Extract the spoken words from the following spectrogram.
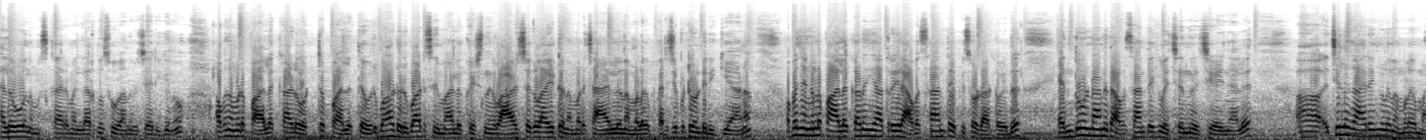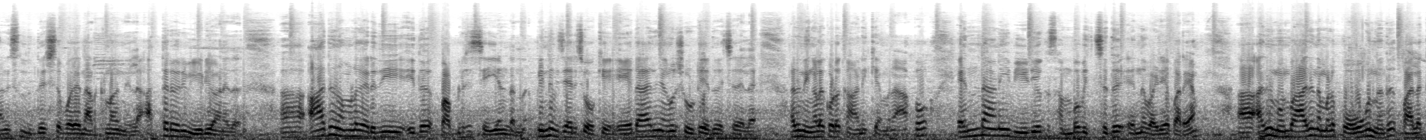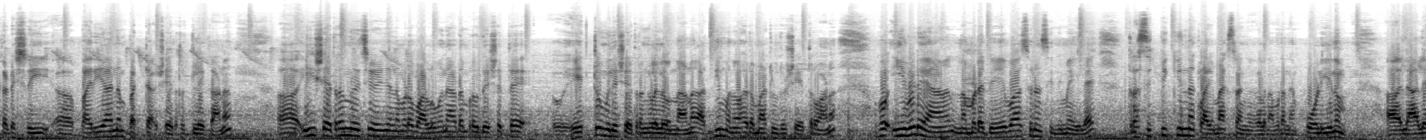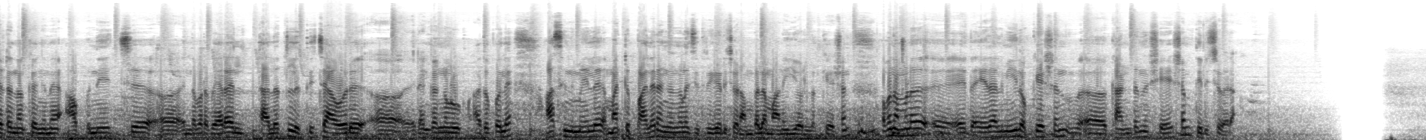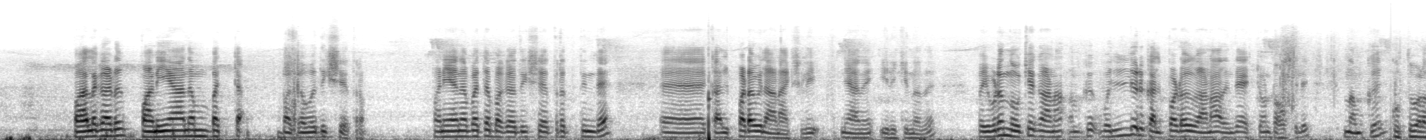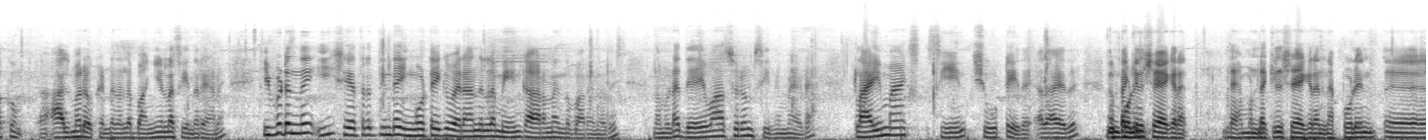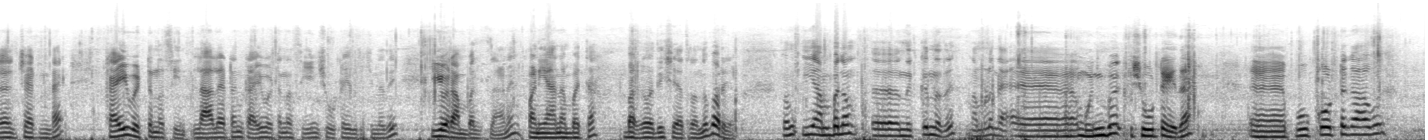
Hello നമസ്കാരം. എല്ലാവർക്കും സുഖമെന്ന് വിചാരിക്കുന്നു. അപ്പോൾ നമ്മുടെ പാലക്കാട് ഒറ്റപ്പാലത്തെ ഒരുപാട് ഒരുപാട് സിനിമാ ലൊക്കേഷനുകൾ ആഴ്ചകളായിട്ട് നമ്മുടെ ചാനലിൽ നമ്മൾ പരിചയപ്പെട്ടുകൊണ്ടിരിക്കുകയാണ്. അപ്പോൾ ഞങ്ങളുടെ പാലക്കാട് യാത്രയിലെ അവസാനത്തെ എപ്പിസോഡാട്ടോ ഇത്. എന്തുകൊണ്ടാണ് ഇത് അവസാനത്തേക്ക് വെച്ചതെന്ന് വെച്ച് കഴിഞ്ഞാൽ ചില കാര്യങ്ങൾ നമ്മൾ മനസ്സിൽ ഉദ്ദേശിച്ച പോലെ നടക്കണമെന്നില്ല. അത്തരം ഒരു വീഡിയോ ആണിത് ആദ്യം നമ്മൾ കരുതി ഇത് പബ്ലിഷ് ചെയ്യേണ്ടെന്ന്. പിന്നെ വിചാരിച്ചു ഓക്കെ ഏതായാലും ഞങ്ങൾ ഷൂട്ട് ചെയ്ത് വെച്ചതല്ലേ. അത് നിങ്ങളെ കൂടെ കാണിക്കാമെന്ന് അപ്പോൾ എന്താണ് ഈ വീഡിയോക്ക് സംഭവിച്ചത് എന്ന് വഴിയെ പറയാം. അതിനു മുമ്പ് ആദ്യം നമ്മൾ പോകുന്നത് പാലക്കാട് ശ്രീ പരിയാനം പറ്റ ക്ഷേത്രത്തിലേക്കാണ്. ഈ ക്ഷേത്രം എന്ന് വെച്ച് കഴിഞ്ഞാൽ നമ്മുടെ വളവനാടൻ പ്രദേശത്തെ ഏറ്റവും വലിയ ക്ഷേത്രങ്ങളിൽ ഒന്നാണ്. അതിമനോഹരമായിട്ടുള്ളൊരു ക്ഷേത്രമാണ്. അപ്പോൾ ഇവിടെയാണ് നമ്മുടെ ദേവാസുരം സിനിമയിലെ ത്രസിപ്പിക്കുന്ന ക്ലൈമാക്സ് രംഗങ്ങൾ. നമ്മുടെ നെപ്പോളിയനും ലാലേട്ടനൊക്കെ ഇങ്ങനെ അഭിനയിച്ച് എന്താ പറയുക വേറെ തലത്തിലെത്തിച്ച ആ ഒരു രംഗങ്ങളും അതുപോലെ ആ സിനിമയിലെ മറ്റ് പല രംഗങ്ങളും ചിത്രീകരിച്ച ഒരു അമ്പലമാണ് ഈ ഒരു ലൊക്കേഷൻ അപ്പോൾ നമ്മൾ ഏതായാലും ഈ ലൊക്കേഷൻ കണ്ടതിന് ശേഷം തിരിച്ചു വരാം. പാലക്കാട് പണിയാനമ്പറ്റ. ഭഗവതി ക്ഷേത്രം. പണിയാനപ്പറ്റ ഭഗവതി ക്ഷേത്രത്തിന്റെ കൽപ്പടവിലാണ് ആക്ച്വലി ഞാൻ ഇരിക്കുന്നത്. അപ്പോൾ ഇവിടെ നോക്കിയാൽ കാണാം നമുക്ക് വലിയൊരു കൽപ്പടവ് കാണാം. അതിന്റെ ഏറ്റവും ടോപ്പിൽ നമുക്ക് കുത്തുവിളക്കും ആൽമരം ഒക്കെ ഉണ്ട്. നല്ല ഭംഗിയുള്ള സീനറിയാണ് ഇവിടുന്ന് ഈ ക്ഷേത്രത്തിന്റെ ഇങ്ങോട്ടേക്ക് വരാനുള്ള മെയിൻ കാരണം എന്ന് പറയുന്നത് നമ്മുടെ ദേവാസുരം സിനിമയുടെ ക്ലൈമാക്സ് സീൻ ഷൂട്ട് ചെയ്ത് അതായത് മുണ്ടക്കിൽ ശേഖരൻ അല്ലേ? മുണ്ടക്കിൽ ശേഖരൻ നെപ്പോളിയൻ ചേട്ടന്റെ കൈ വെട്ടുന്ന സീൻ ലാലേട്ടൻ കൈ വെട്ടുന്ന സീൻ ഷൂട്ട് ചെയ്തിരിക്കുന്നത് ഈ ഒരു അമ്പലത്തിലാണ്. പണിയാനമ്പറ്റ ഭഗവതി ക്ഷേത്രം എന്ന് പറയും. അപ്പം ഈ അമ്പലം നിൽക്കുന്നത് നമ്മൾ മുൻപ് ഷൂട്ട് ചെയ്ത പൂക്കോട്ടുകാവ്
